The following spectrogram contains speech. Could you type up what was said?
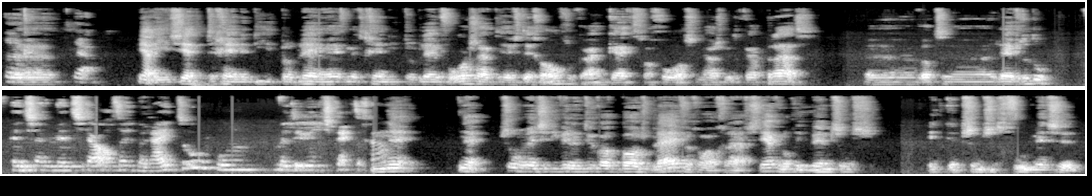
Okay. Uh, ja. ja, je zet degene die het probleem heeft met degene die het probleem veroorzaakt heeft tegenover elkaar en kijkt van, goh, als we nou eens met elkaar praten, uh, wat uh, levert het op? En zijn mensen daar altijd bereid toe om met u in gesprek te gaan? Nee, nee. Sommige mensen die willen natuurlijk ook boos blijven, gewoon graag. Sterker nog, ik ben soms, ik heb soms het gevoel dat mensen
